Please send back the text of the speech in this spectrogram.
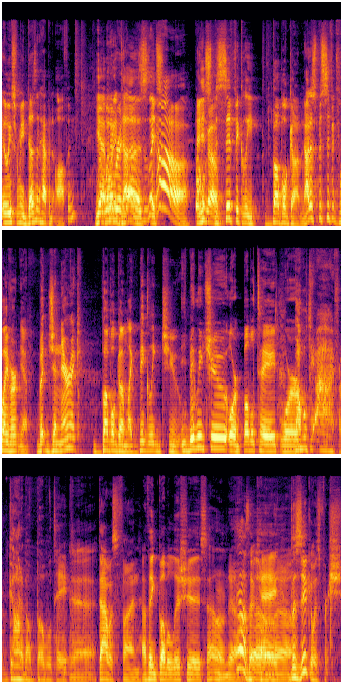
at least for me, doesn't happen often. Yeah, but but whenever when it it does, does, it's like, it's- ah, And it's bubblegum. specifically bubble gum, not a specific flavor. Yeah. But generic bubble gum, like Big League Chew. Big League Chew or bubble tape or. Bubble tape. Ah, I forgot about bubble tape. Yeah. That was fun. I think Bubblicious. I don't know. That was okay. Bazooka was for sh.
